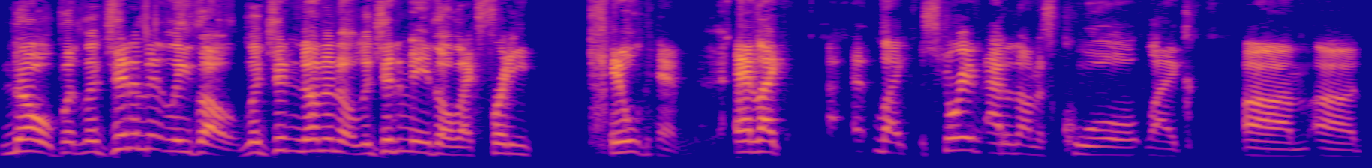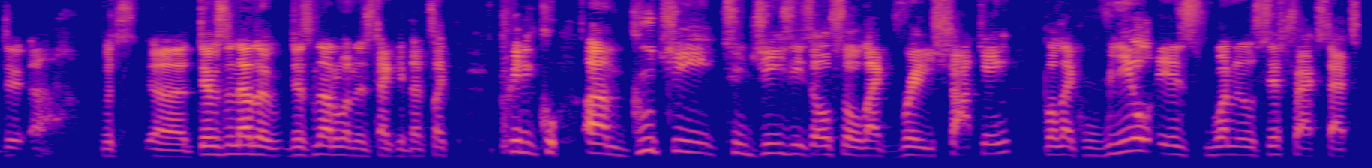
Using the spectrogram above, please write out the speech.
No, but legitimately though, legit no no no, legitimately though, like Freddie killed him, and like like story of Adidon is cool. Like um uh, there, uh what's uh there's another there's another one that's like that's like pretty cool. Um Gucci to Jeezy is also like very shocking, but like Real is one of those diss tracks that's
